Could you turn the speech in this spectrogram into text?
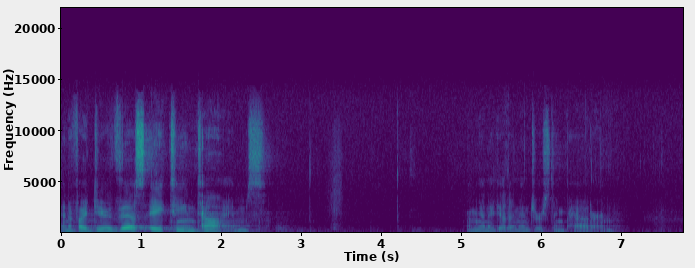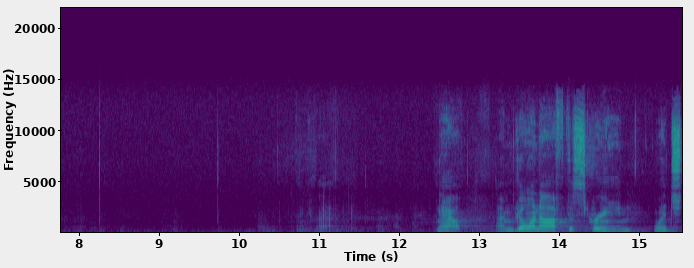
And if I do this 18 times, I'm going to get an interesting pattern. Like that. Now, I'm going off the screen, which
